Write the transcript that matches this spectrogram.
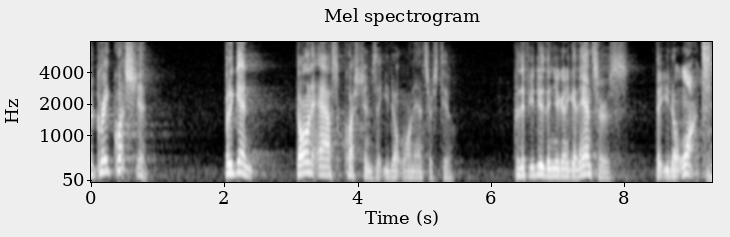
It's a great question. But again, don't ask questions that you don't want answers to. Because if you do, then you're going to get answers that you don't want.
